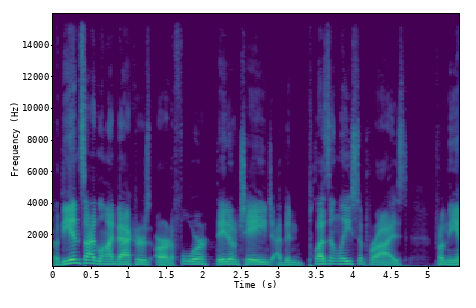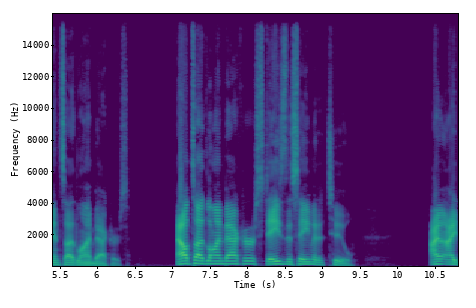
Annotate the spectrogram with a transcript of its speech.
But the inside linebackers are at a four. They don't change. I've been pleasantly surprised from the inside linebackers. Outside linebacker stays the same at a two. I,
